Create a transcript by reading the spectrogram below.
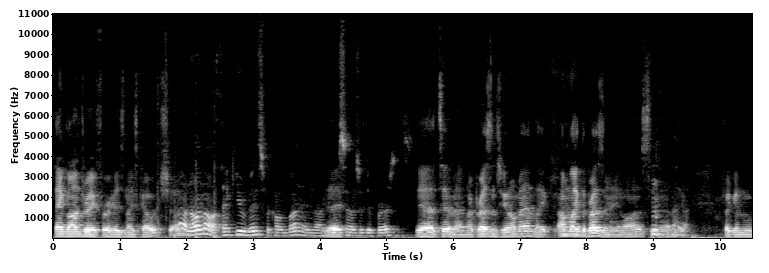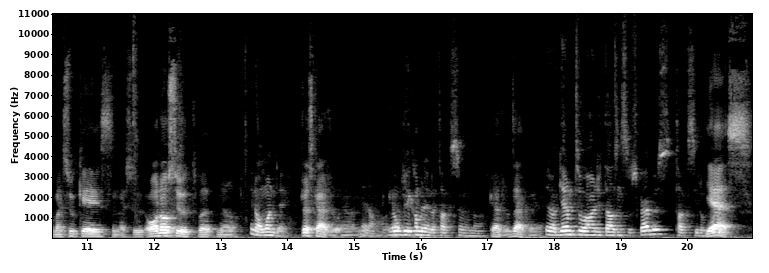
Thank Andre for his nice couch. Uh, No, no, no. Thank you, Vince, for coming by and uh, Yeah. us with your presence. Yeah, that's it, man. My presence, you know, man. Like I'm like the president, you know. Honestly, man. Like fucking with my suitcase and my suit. Well, no suit, but you know, You know, one day, dress casual. You know what I mean? you know, Like, you'll be coming in a tux soon enough. Casual, exactly. You know, get them to 100,000 subscribers, tuxedo. Yes,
